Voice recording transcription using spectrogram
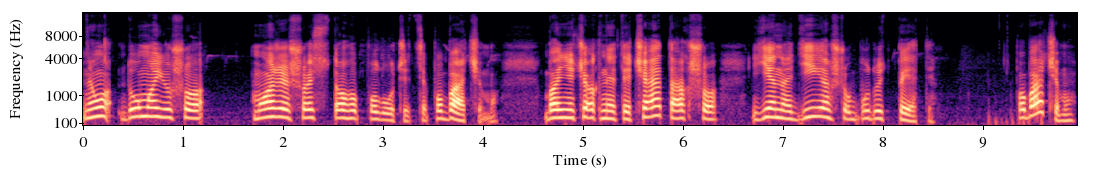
Ну, думаю, що може щось з того вийде. Побачимо. Банячок не тече, так що є надія, що будуть пити. Побачимо.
